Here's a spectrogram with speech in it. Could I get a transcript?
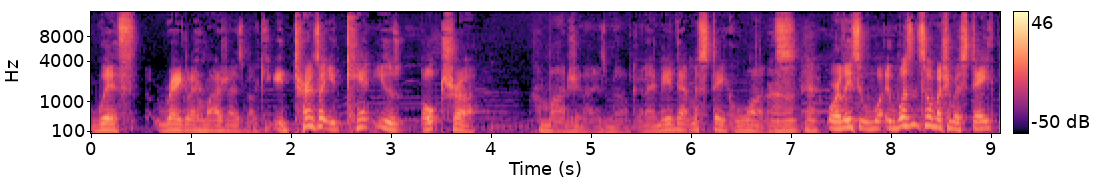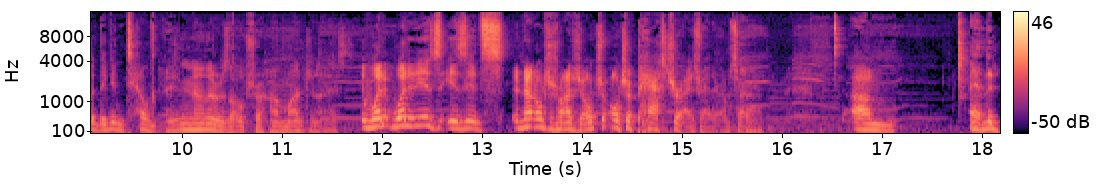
with regular homogenized milk. It turns out you can't use ultra homogenized milk, and I made that mistake once, Oh, okay. or at least it, it wasn't so much a mistake, but they didn't tell me. I didn't know there was ultra homogenized. what what it is is it's not ultra homogenized, ultra ultra pasteurized rather. I'm sorry. Um, and the,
